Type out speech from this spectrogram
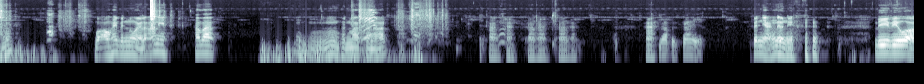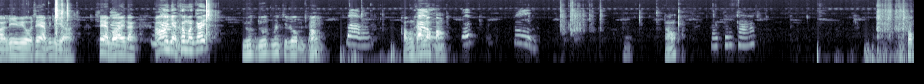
หือบอกเอาให้เป็นหน่วยแล้วอันนี้ถ้าว่าอื้อหือเพิ่นมากขนาดห่างห่างห่างห่างห่างห่างรับไปใกล้ เป็นอย่างเดี๋ยวนี้รีวิวอะรีวิวแซ่บพี่ลีอะแซ่บบ่ไอ้ตังเอาอย่าเข้ามาใกล้ยุดยุดมันจะล่มเอ้าใช่บัง อบคุณครับเราของอืมเอาขอบคุณครับพก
